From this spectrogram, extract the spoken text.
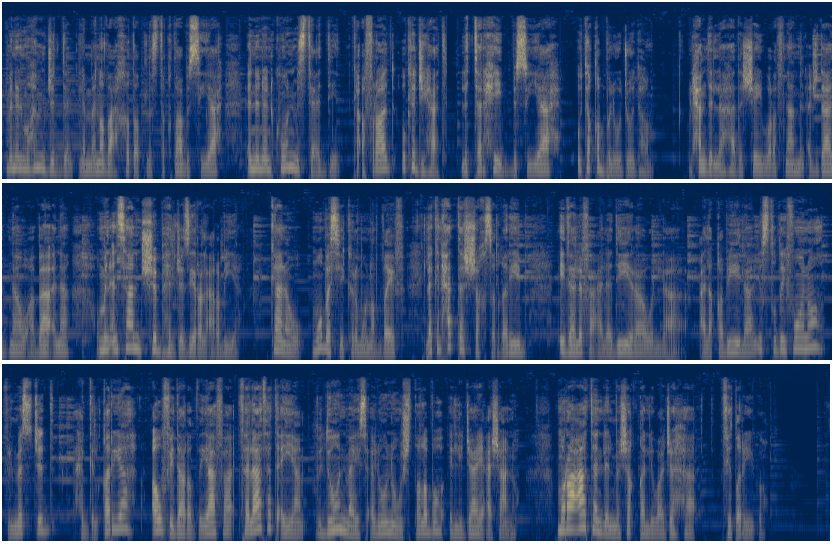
من المهم جدا لما نضع خطط لاستقطاب السياح أننا نكون مستعدين كأفراد وكجهات للترحيب بالسياح وتقبل وجودهم والحمد لله هذا الشيء ورثناه من أجدادنا وآبائنا ومن إنسان شبه الجزيرة العربية. كانوا مو بس يكرمون الضيف لكن حتى الشخص الغريب إذا لفى على ديرة ولا على قبيلة يستضيفونه في المسجد حق القرية أو في دار الضيافة ثلاثة أيام بدون ما يسألونه وش طلبه اللي جاي عشانه. مراعاة للمشقة اللي واجهها في طريقه.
